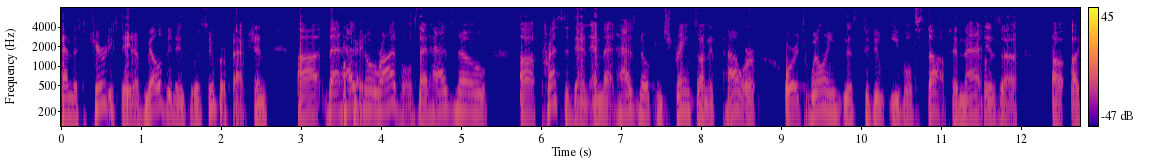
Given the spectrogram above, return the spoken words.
and the security state have melded into a super faction uh, that has Okay. no rivals, that has no uh, precedent, and that has no constraints on its power or its willingness to do evil stuff. And that is a a, a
